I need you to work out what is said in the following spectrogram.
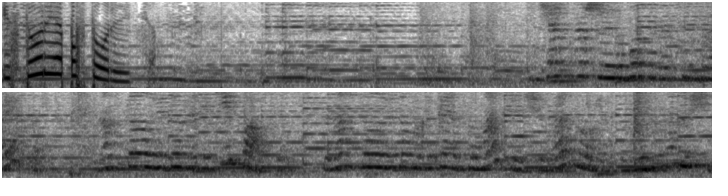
Історія повторюється. Нашої роботи над цим проєктом нам стало відомі такі факти, та нам стала відома така інформація, що вразила на глибину душі.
